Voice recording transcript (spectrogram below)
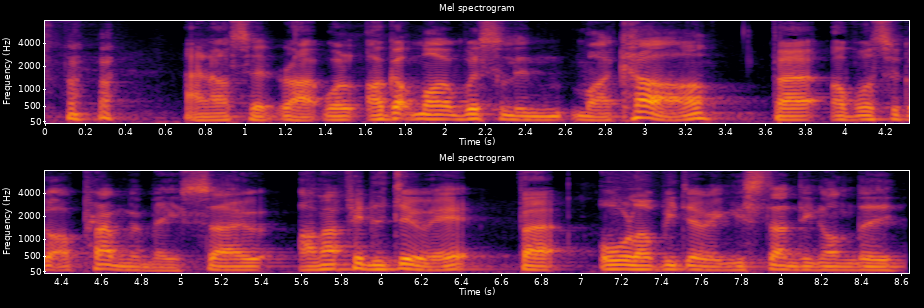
and I said, right, well, I've got my whistle in my car, but I've also got a pram with me, so I'm happy to do it. But all I'll be doing is standing on the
